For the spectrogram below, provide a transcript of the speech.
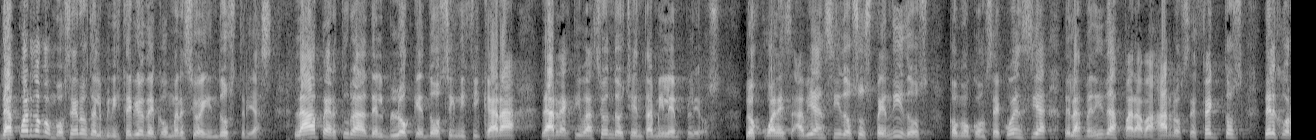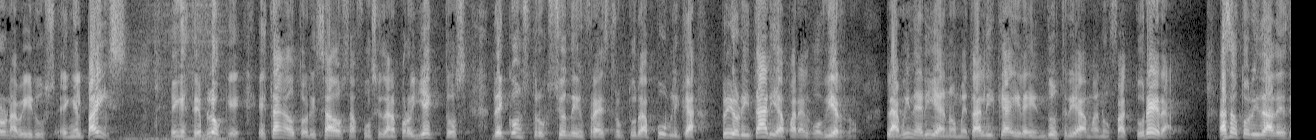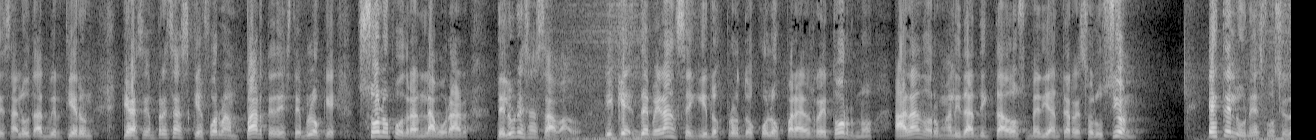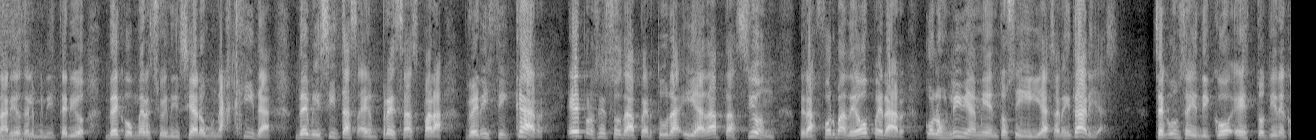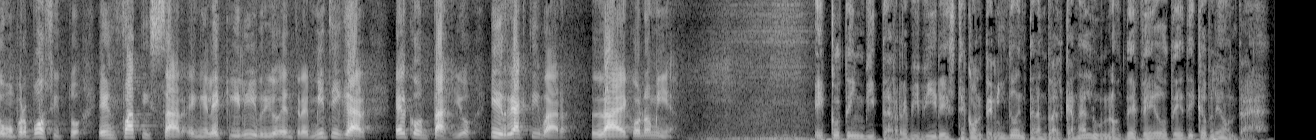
De acuerdo con voceros del Ministerio de Comercio e Industrias, la apertura del bloque 2 significará la reactivación de 80 mil empleos, los cuales habían sido suspendidos como consecuencia de las medidas para bajar los efectos del coronavirus en el país. En este bloque están autorizados a funcionar proyectos de construcción de infraestructura pública prioritaria para el gobierno, la minería no metálica y la industria manufacturera. Las autoridades de salud advirtieron que las empresas que forman parte de este bloque solo podrán laborar de lunes a sábado y que deberán seguir los protocolos para el retorno a la normalidad dictados mediante resolución. Este lunes, funcionarios del Ministerio de Comercio iniciaron una gira de visitas a empresas para verificar el proceso de apertura y adaptación de la forma de operar con los lineamientos y guías sanitarias. Según se indicó, esto tiene como propósito enfatizar en el equilibrio entre mitigar el contagio y reactivar la economía. ECO te invita a revivir este contenido entrando al canal 1 de VOD de Cableonda.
